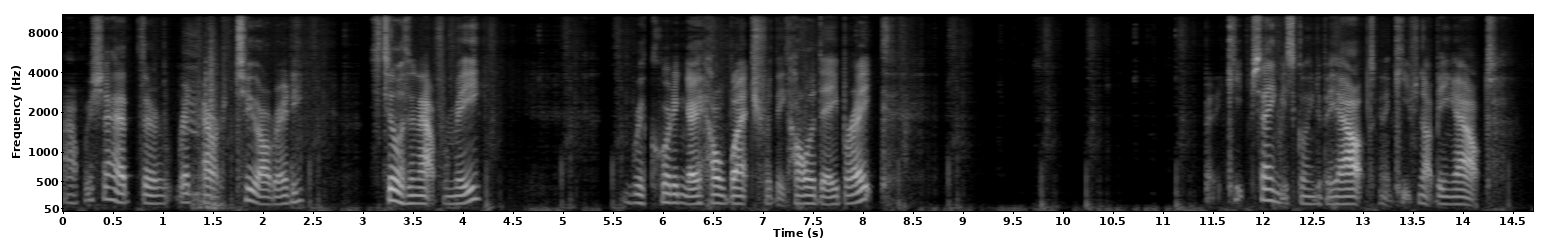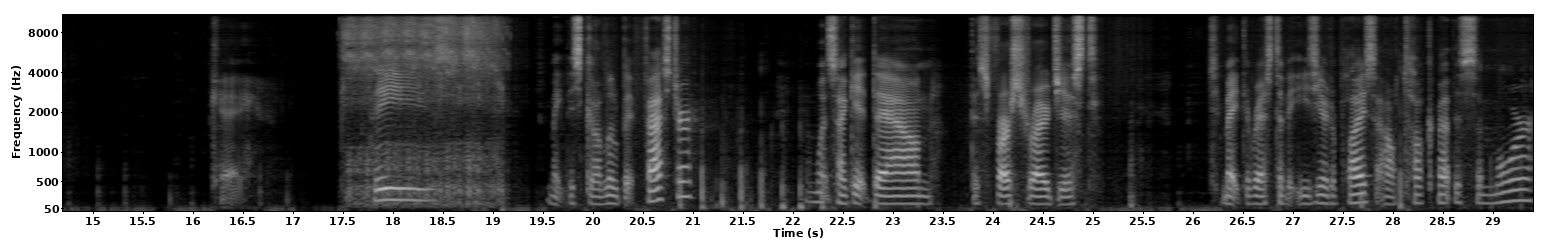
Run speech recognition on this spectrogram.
I wish I had the RedPower 2 already. Still isn't out for me. I'm recording a whole bunch for the holiday break. But it keeps saying it's going to be out, and it keeps not being out. Okay. These make this go a little bit faster. And once I get down this first row just to make the rest of it easier to place, I'll talk about this some more.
